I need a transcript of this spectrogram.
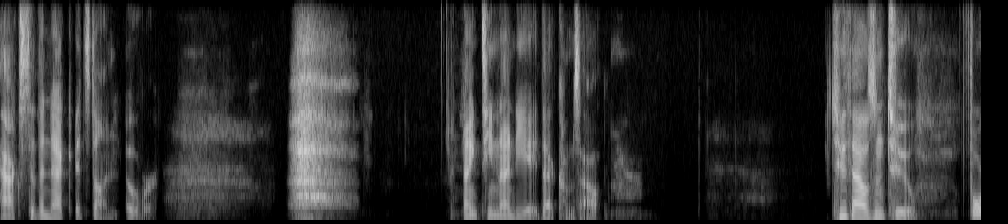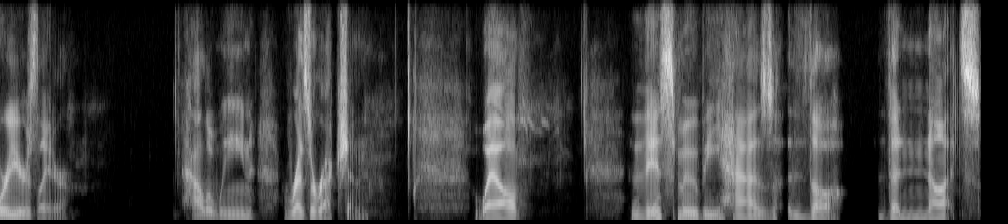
Axe to the neck. It's done. Over. 1998, that comes out. 2002, four years later, Halloween Resurrection. Well, this movie has the the nuts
